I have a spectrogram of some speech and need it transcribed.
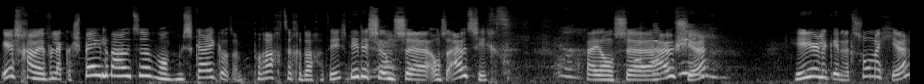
Eerst gaan we even lekker spelen buiten. Want moet eens kijken wat een prachtige dag het is. Dit is ons, eh, ons uitzicht bij ons eh, huisje. Heerlijk in het zonnetje.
